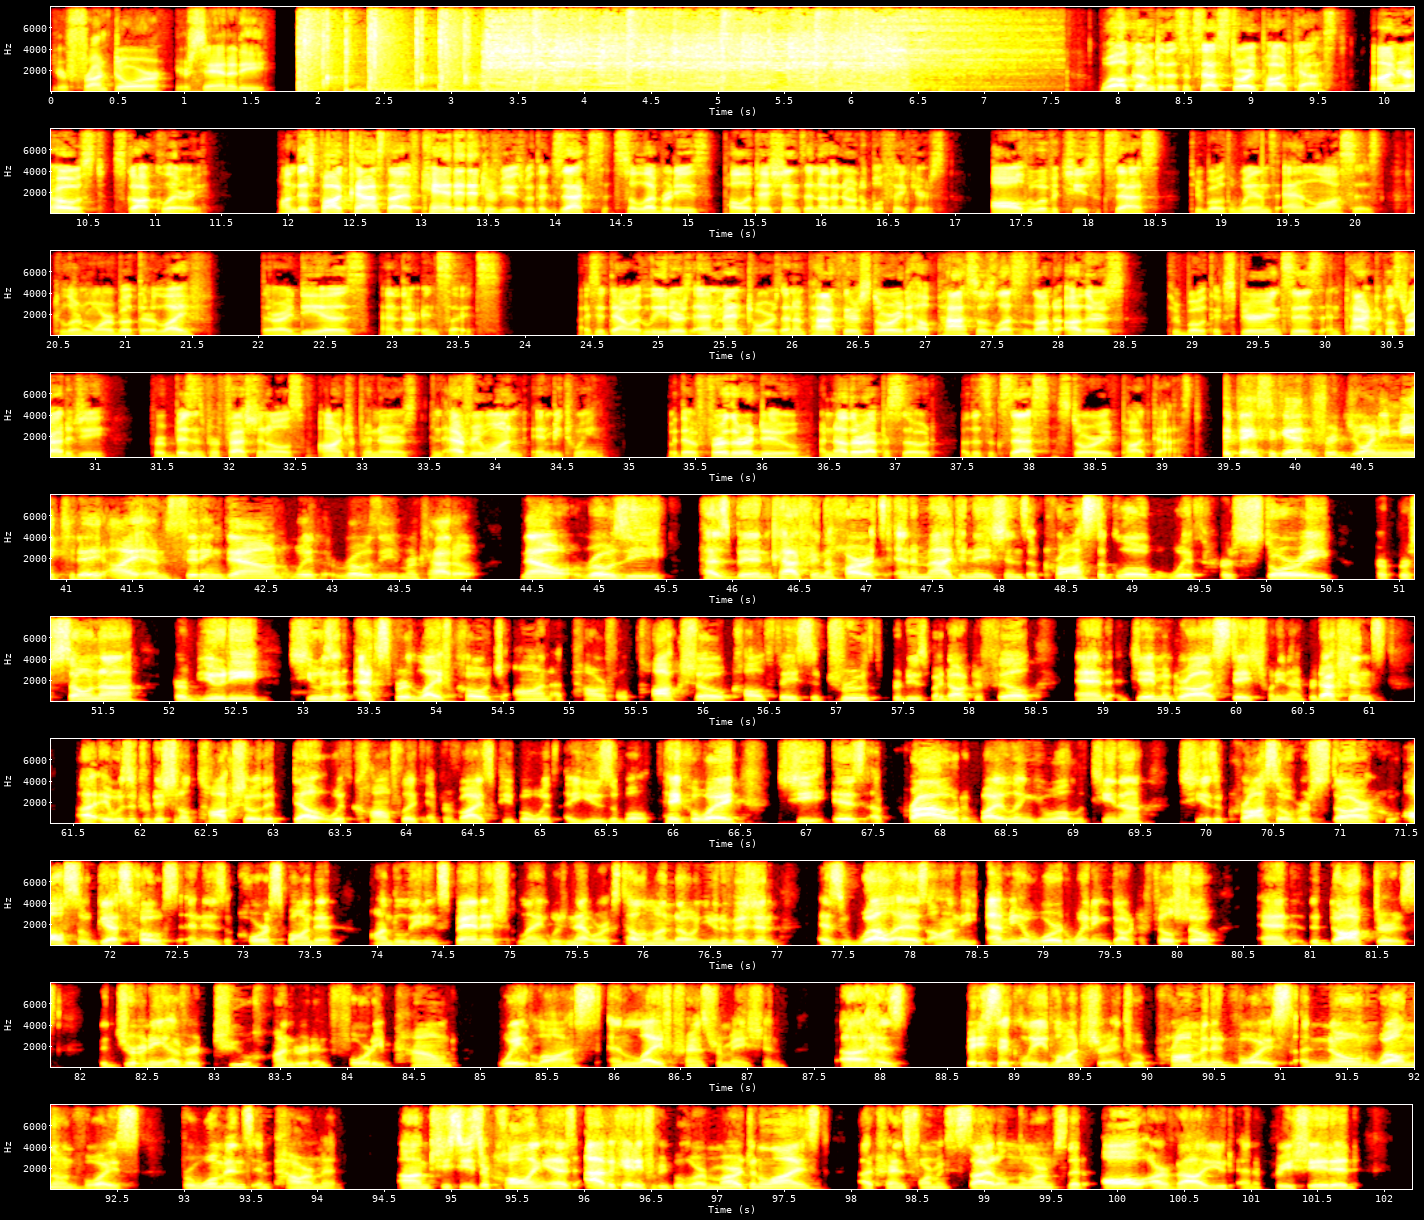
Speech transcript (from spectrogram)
your front door, your sanity. Welcome to the Success Story Podcast. I'm your host, Scott Clary. On this podcast, I have candid interviews with execs, celebrities, politicians, and other notable figures, all who have achieved success through both wins and losses, to learn more about their life, their ideas, and their insights. I sit down with leaders and mentors and unpack their story to help pass those lessons on to others through both experiences and tactical strategy for business professionals, entrepreneurs, and everyone in between. Without further ado, another episode of the Success Story Podcast. Thanks again for joining me. Today, I am sitting down with Rosie Mercado. Now, Rosie has been capturing the hearts and imaginations across the globe with her story, her persona, her beauty. She was an expert life coach on a powerful talk show called Face the Truth, produced by Dr. Phil and Jay McGraw's Stage 29 Productions. Uh, it was a traditional talk show that dealt with conflict and provides people with a usable takeaway. She is a proud bilingual Latina. She is a crossover star who also guest hosts and is a correspondent on the leading Spanish language networks Telemundo and Univision, as well as on the Emmy Award winning Dr. Phil Show and The Doctors. The journey of her 240 pound weight loss and life transformation uh, has basically launched her into a prominent voice, a known, well known voice for women's empowerment. Um, she sees her calling as advocating for people who are marginalized, uh, transforming societal norms so that all are valued and appreciated.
